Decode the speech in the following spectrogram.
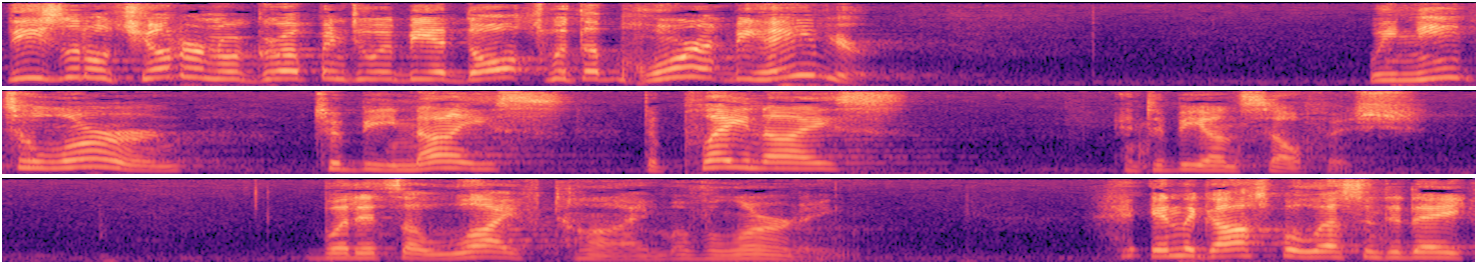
these little children will grow up into be adults with abhorrent behavior. We need to learn to be nice, to play nice, and to be unselfish. But it's a lifetime of learning. In the gospel lesson today,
